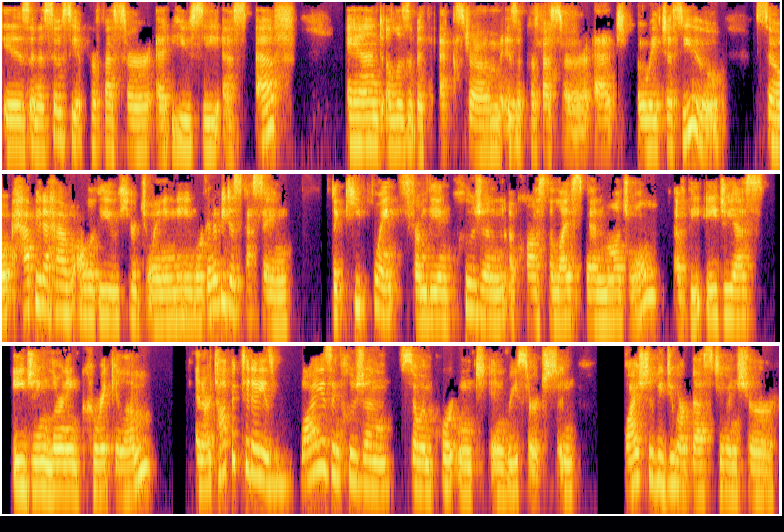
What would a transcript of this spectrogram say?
is an associate professor at UCSF, and Elizabeth Eckstrom is a professor at OHSU. So happy to have all of you here joining me. We're going to be discussing the key points from the inclusion across the lifespan module of the AGS Aging Learning Curriculum. And our topic today is why is inclusion so important in research and why should we do our best to ensure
